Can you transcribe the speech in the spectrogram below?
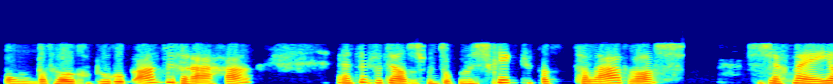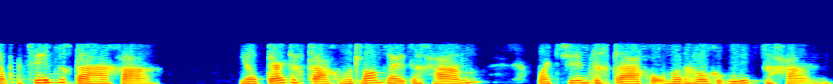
om dat hoge beroep aan te vragen. En toen vertelde ze me tot mijn schrik dat het te laat was. Ze zegt nee, je had maar 20 dagen. Je had 30 dagen om het land uit te gaan, maar 20 dagen om een hoger beroep te gaan.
